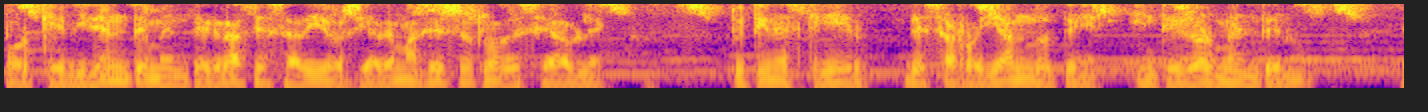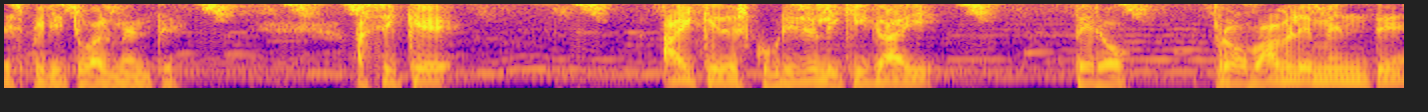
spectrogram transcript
porque evidentemente, gracias a Dios, y además eso es lo deseable, tú tienes que ir desarrollándote interiormente, ¿no? espiritualmente. Así que hay que descubrir el Ikigai, pero probablemente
